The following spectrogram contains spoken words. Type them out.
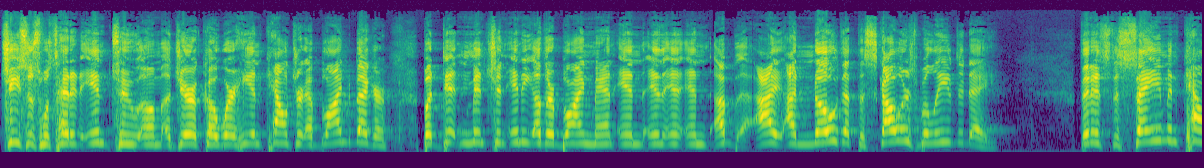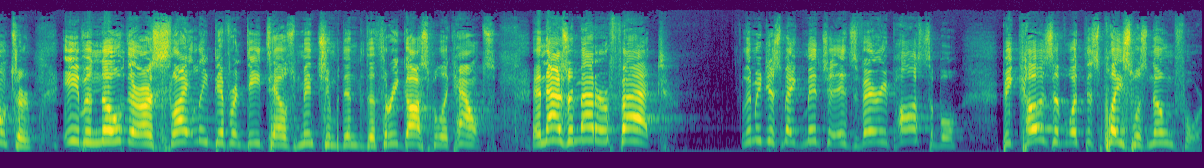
Jesus was headed into um, Jericho where he encountered a blind beggar, but didn't mention any other blind man. And, and, and I, I know that the scholars believe today that it's the same encounter, even though there are slightly different details mentioned within the three gospel accounts. And as a matter of fact, let me just make mention it's very possible because of what this place was known for.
